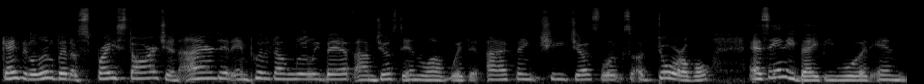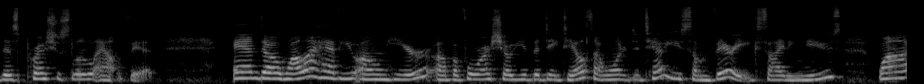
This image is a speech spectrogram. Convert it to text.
gave it a little bit of spray starch and ironed it and put it on Lillie Beth, I'm just in love with it. I think she just looks adorable as any baby would in this precious little outfit. And uh, while I have you on here, uh, before I show you the details, I wanted to tell you some very exciting news. While,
